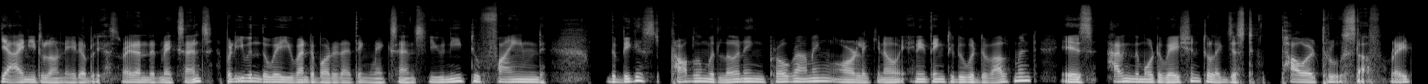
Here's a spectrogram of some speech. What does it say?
yeah, I need to learn AWS, right? And that makes sense. But even the way you went about it, I think makes sense. You need to find the biggest problem with learning programming or like you know anything to do with development is having the motivation to like just power through stuff right?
